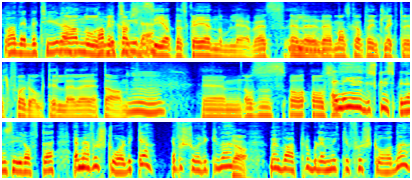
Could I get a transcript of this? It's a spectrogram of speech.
hva det betyr, da. Ja, noen hva vil kanskje det? si at det skal gjennomleves, eller Mm. det, man skal ha et intellektuelt forhold til det, eller et annet. Mm. Um, og så, og, og så, Eller skuespilleren sier ofte 'ja, men jeg forstår det ikke'. Jeg forstår ikke det. ja. Men hva er problemet med ikke å forstå det?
